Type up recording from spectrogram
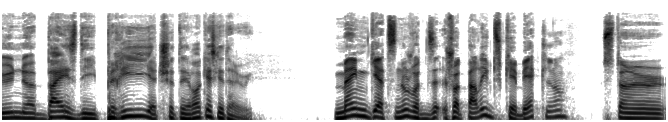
une baisse des prix, etc.? Qu'est-ce qui est arrivé? Même Gatineau, je vais te, je vais te parler du Québec. C'est un.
